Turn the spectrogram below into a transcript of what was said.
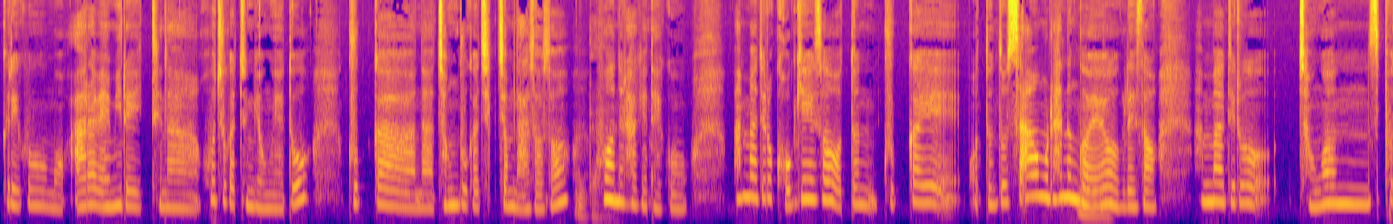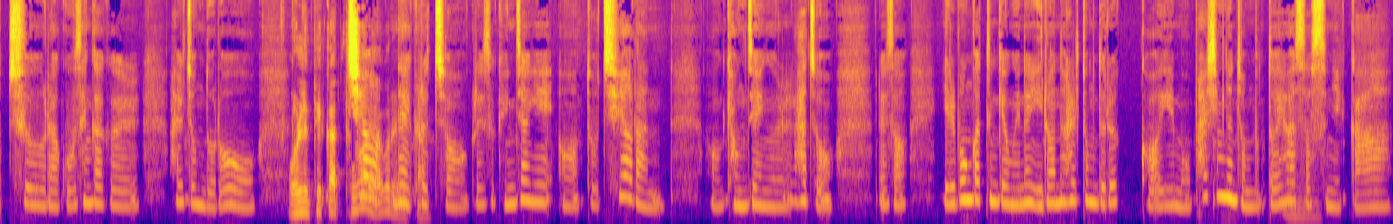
그리고 뭐 아랍에미레이트나 호주 같은 경우에도 국가나 정부가 직접 나서서 네. 후원을 하게 되고 한마디로 거기에서 어떤 국가의 어떤 또 싸움을 하는 거예요. 음. 그래서 한마디로 정원 스포츠라고 생각을 할 정도로 올림픽 같은 치열, 거예요, 그러니까. 네, 그렇죠. 그래서 굉장히 어, 또 치열한 어, 경쟁을 하죠. 그래서 일본 같은 경우에는 이런 활동들을 거의 뭐 80년 전부터 해왔었으니까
